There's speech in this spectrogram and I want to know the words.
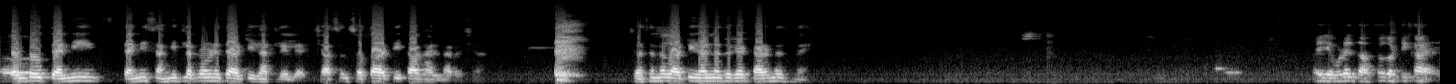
पण तो त्यांनी त्यांनी सांगितल्याप्रमाणे त्या अटी घातलेल्या आहेत. शासन स्वतः अटी का घालणार अशा? शासनाला अटी घालण्याचं काही कारणच नाही. एवढे जास्त गटी काय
